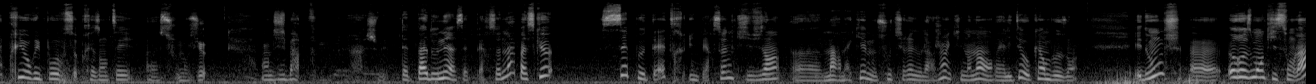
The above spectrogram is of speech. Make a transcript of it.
a priori pauvre se présenter euh, sous nos yeux, on dit bah je vais peut-être pas donner à cette personne-là parce que c'est peut-être une personne qui vient euh, m'arnaquer, me soutirer de l'argent et qui n'en a en réalité aucun besoin. Et donc, heureusement qu'ils sont là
